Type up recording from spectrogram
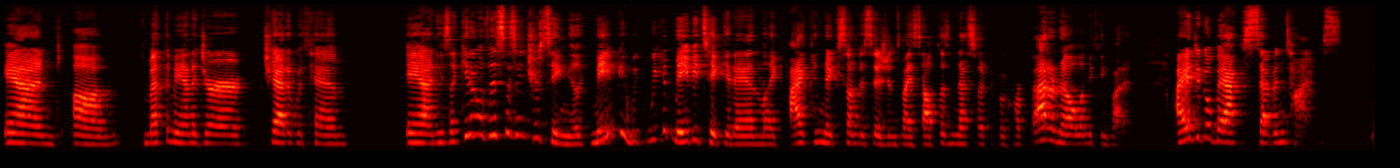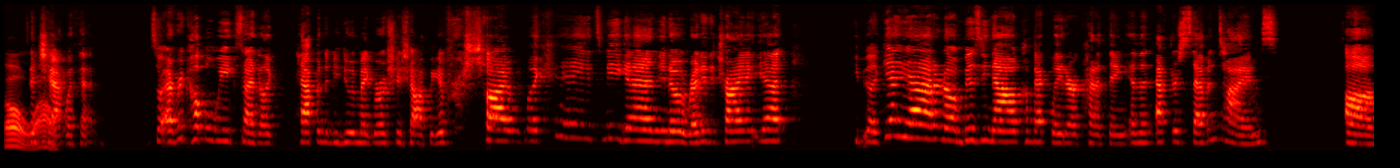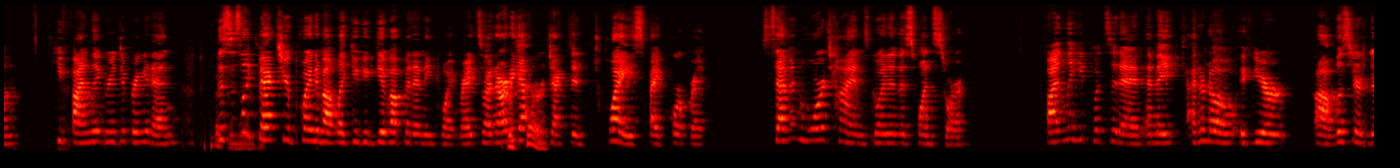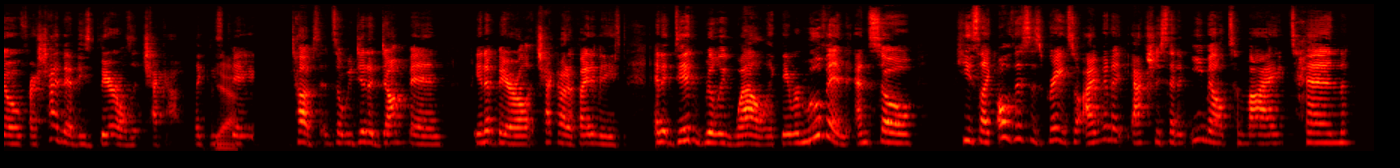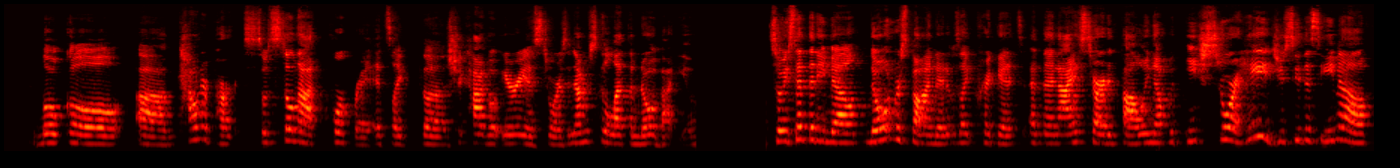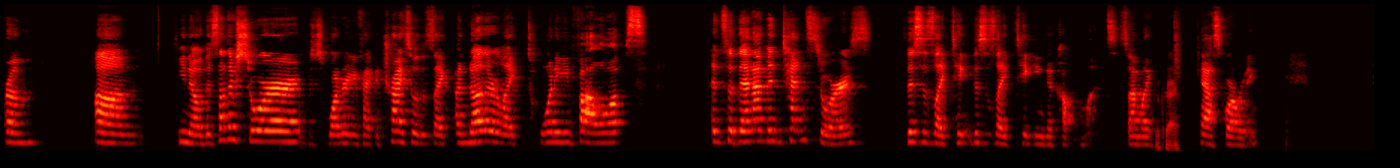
And um met the manager, chatted with him, and he's like, you know, this is interesting. Like maybe we, we could maybe take it in. Like I can make some decisions myself. Doesn't necessarily have to go corporate. I don't know. Let me think about it. I had to go back seven times oh, and wow. chat with him. So every couple weeks, I'd like happen to be doing my grocery shopping at Fresh Thyme. Like, hey, it's me again. You know, ready to try it yet? He'd be like, yeah, yeah, I don't know, I'm busy now. Come back later, kind of thing. And then after seven times, um, he finally agreed to bring it in. That's this is amazing. like back to your point about like you could give up at any point, right? So I'd already gotten sure. rejected twice by corporate, seven more times going to this one store. Finally, he puts it in, and they, I don't know if your uh, listeners know Fresh Thyme, they have these barrels at checkout, like these yeah. big tubs. And so we did a dump in in a barrel at checkout at Vitaminis, and it did really well. Like they were moving. And so he's like, oh, this is great. So I'm going to actually send an email to my 10 local um, counterparts. So it's still not corporate. It's like the Chicago area stores. And I'm just going to let them know about you. So he sent that email. No one responded. It was like crickets. And then I started following up with each store. Hey, did you see this email from um, you know, this other store, just wondering if I could try. So there's like another like 20 follow-ups. And so then I'm in 10 stores. This is like take this is like taking a couple months. So I'm like okay. fast forwarding.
